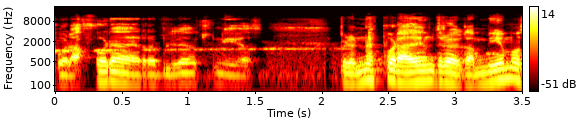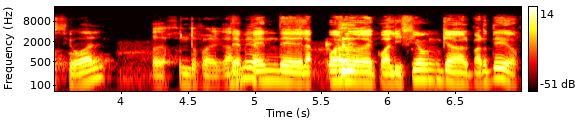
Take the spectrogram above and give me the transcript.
por afuera de Republicanos Unidos, pero no es por adentro de Cambiemos igual, o de Juntos por el Cambio. Depende del acuerdo de coalición que haga el partido.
